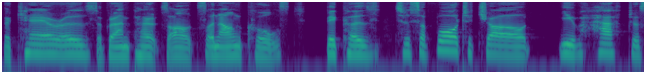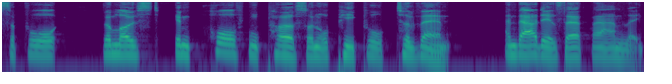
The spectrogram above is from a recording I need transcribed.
the carers, the grandparents, aunts, and uncles, because to support a child, you have to support the most important person or people to them, and that is their family.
